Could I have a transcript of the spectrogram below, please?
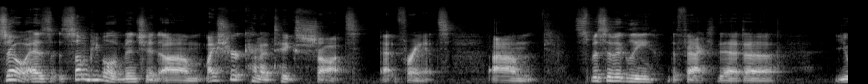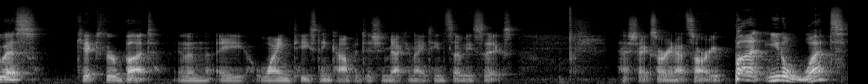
So, as some people have mentioned, um, my shirt kind of takes shots at France. Um, specifically, the fact that uh, U.S. kicked their butt in a wine tasting competition back in 1976. Hashtag sorry, not sorry. But you know what?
